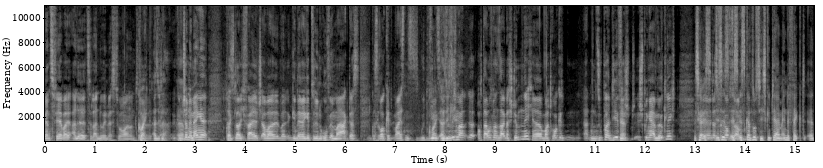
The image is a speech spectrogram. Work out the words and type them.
ganz fair, weil alle Zalando-Investoren und Korrekt, also klar. Äh, gibt schon eine Menge, das ist glaube ich falsch, aber generell gibt es den Ruf im Markt, dass das Rocket meistens gut korrekt, also ich, mal, Auch da muss man sagen, das stimmt nicht. Ja, macht Rocket hat einen super Deal für ja. Springer ermöglicht. Es, äh, ist, es, ist, ist, ganz lustig. Es gibt ja im Endeffekt äh,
